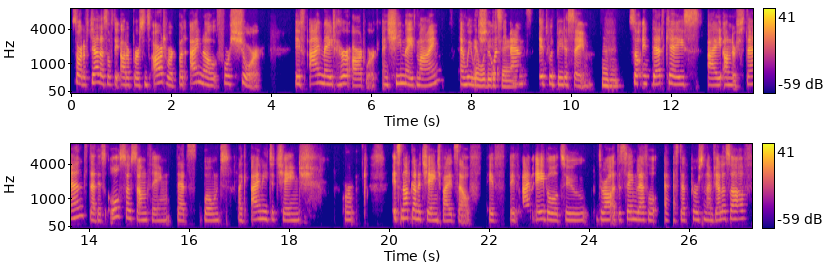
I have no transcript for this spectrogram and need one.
sort of jealous of the other person's artwork. But I know for sure if I made her artwork and she made mine and we would, it would show be the same. And it would be the same. Mm-hmm. So in that case, I understand that it's also something that won't like I need to change or it's not going to change by itself. If if i'm able to draw at the same level as that person i'm jealous of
